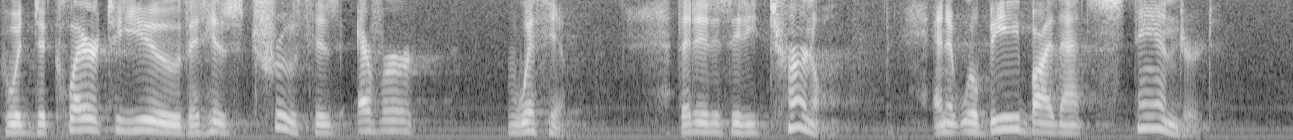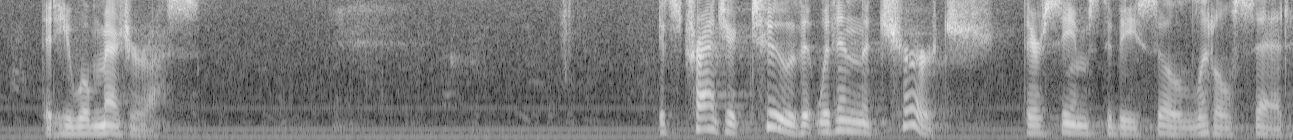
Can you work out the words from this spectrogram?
who would declare to you that his truth is ever with him, that it is eternal, and it will be by that standard that he will measure us. It's tragic, too, that within the church there seems to be so little said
